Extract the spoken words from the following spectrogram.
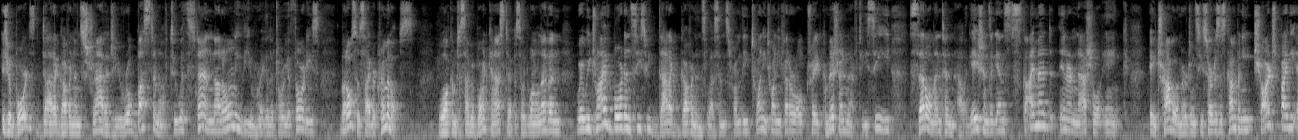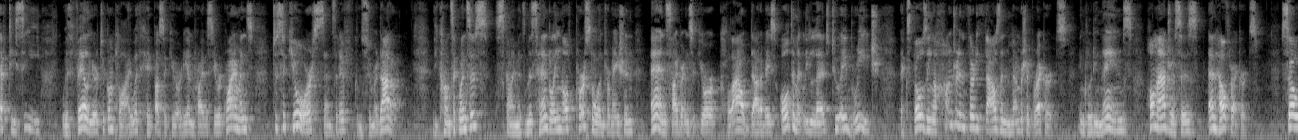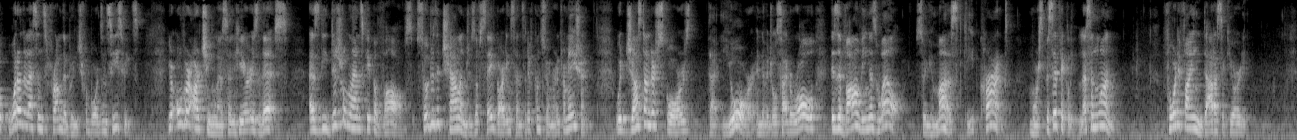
Is your board's data governance strategy robust enough to withstand not only the regulatory authorities, but also cyber criminals? Welcome to Cyber Boardcast, episode 111, where we drive board and C suite data governance lessons from the 2020 Federal Trade Commission, FTC, settlement and allegations against SkyMed International Inc., a travel emergency services company charged by the FTC with failure to comply with HIPAA security and privacy requirements to secure sensitive consumer data. The consequences SkyMed's mishandling of personal information and cyber insecure cloud database ultimately led to a breach exposing 130,000 membership records, including names, home addresses, and health records. So, what are the lessons from the breach for boards and C suites? Your overarching lesson here is this. As the digital landscape evolves, so do the challenges of safeguarding sensitive consumer information, which just underscores that your individual cyber role is evolving as well. So you must keep current. More specifically, lesson one fortifying data security.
